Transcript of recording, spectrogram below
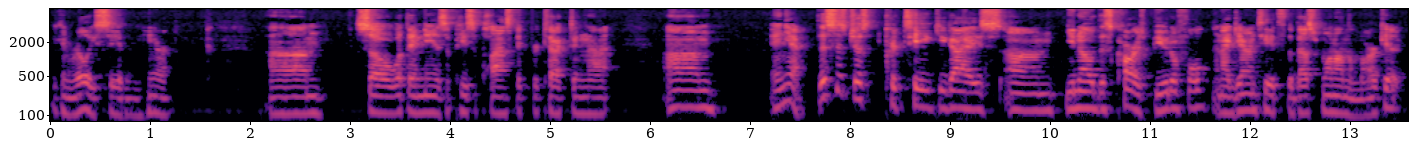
You can really see it in here. So what they need is a piece of plastic protecting that. Um, and yeah, this is just critique. You guys, um, you know, this car is beautiful, and I guarantee it's the best one on the market.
